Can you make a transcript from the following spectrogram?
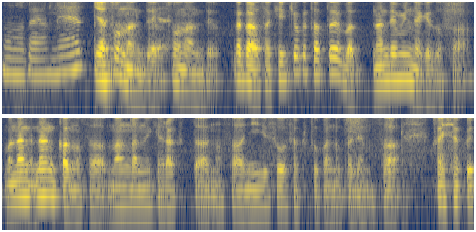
ものだよね。いやそうなんだよ。うそうなんだよ。だからさ結局例えば何でもいいんだけどさ、まあ、なんかのさ漫画のキャラクターのさ二次創作とかの場でもさ解釈違い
